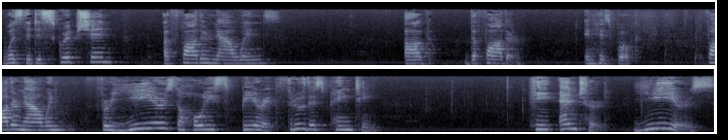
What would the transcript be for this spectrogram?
was the description of Father Nouwen's of the Father in his book. Father Nouwen, for years, the Holy Spirit, through this painting, he entered years.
